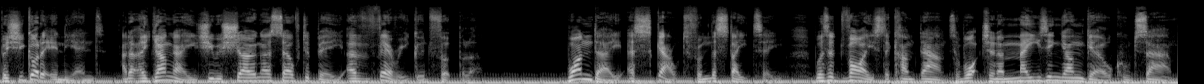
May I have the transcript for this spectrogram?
but she got it in the end, and at a young age she was showing herself to be a very good footballer. One day, a scout from the state team was advised to come down to watch an amazing young girl called Sam.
